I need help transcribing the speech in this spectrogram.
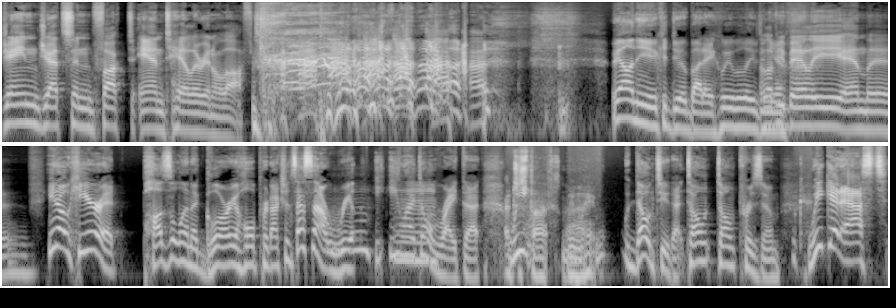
Jane Jetson fucked Ann Taylor in a loft. we all knew you could do it, buddy. We believed I in love you. you, Bailey and Liz. You know, here at Puzzle and a Glory Hole Productions, that's not real. E- Eli, mm-hmm. don't write that. I just thought we might. Don't do that. Don't don't presume. We get asked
